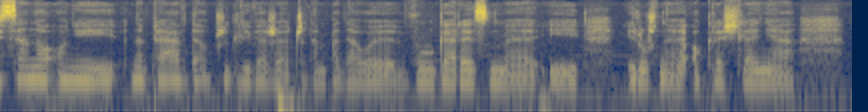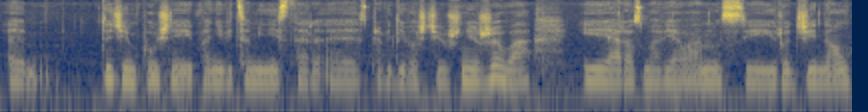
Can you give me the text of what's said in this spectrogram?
pisano o niej naprawdę obrzydliwe rzeczy. Tam padały wulgaryzmy i, i różne określenia. Tydzień później pani wiceminister e, sprawiedliwości już nie żyła i ja rozmawiałam z jej rodziną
